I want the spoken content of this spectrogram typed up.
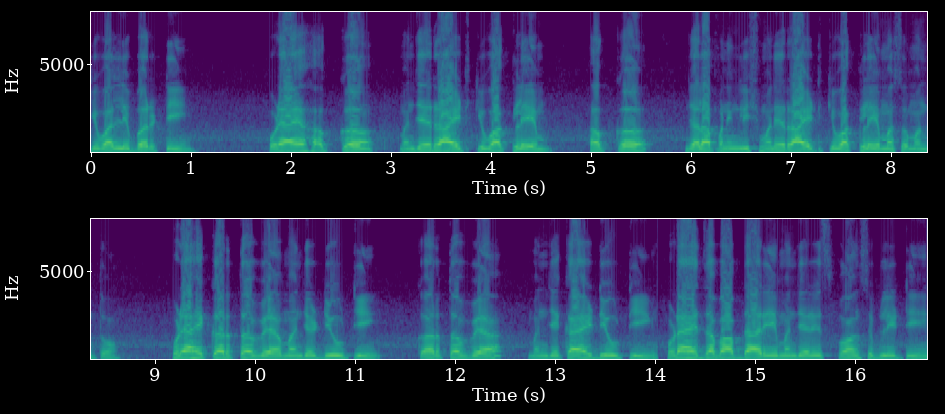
किंवा लिबर्टी पुढे आहे हक्क म्हणजे राईट किंवा क्लेम हक्क ज्याला आपण इंग्लिशमध्ये राईट किंवा क्लेम असं म्हणतो. पुढे आहे कर्तव्य म्हणजे ड्युटी कर्तव्य म्हणजे काय? ड्युटी पुढे आहे जबाबदारी म्हणजे रिस्पॉन्सिबिलिटी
